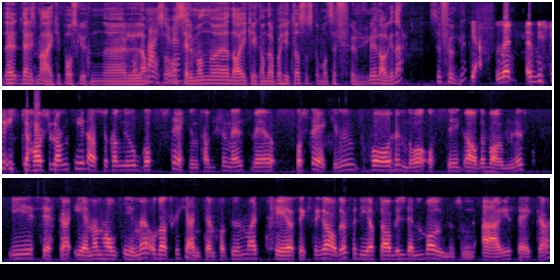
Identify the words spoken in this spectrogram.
det, det er liksom, er ikke påske uten uh, lam. Altså, og selv om man da ikke kan dra på hytta, så skal man selvfølgelig lage det. Selvfølgelig. Ja, Men hvis du ikke har så lang tid, da, så kan du jo godt steke den tradisjonelt ved å steke den på 180 grader varmluft i ca. 1,5 time. Og da skal kjernetemperaturen være 63 grader, fordi at da vil den varmen som er i steka,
